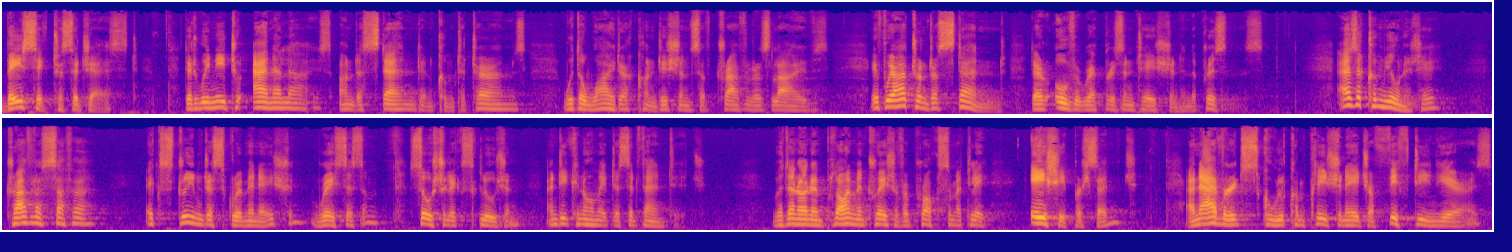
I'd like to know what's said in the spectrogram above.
basic to suggest that we need to analyse, understand, and come to terms with the wider conditions of travellers' lives if we are to understand their overrepresentation in the prisons. As a community, travellers suffer extreme discrimination, racism, social exclusion, and economic disadvantage. with an unemployment rate of approximately 80%, an average school completion age of 15 years,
